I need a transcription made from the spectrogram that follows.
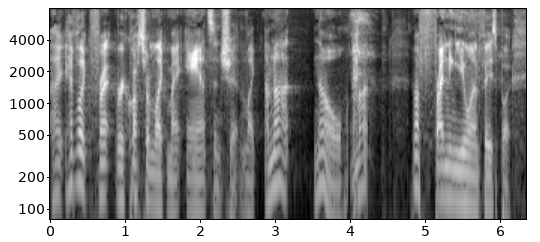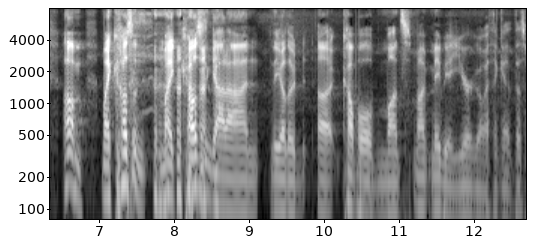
I have like friend requests from like my aunts and shit. I'm like, I'm not no, I'm not I'm not friending you on Facebook. Um my cousin my cousin got on the other uh, couple months, maybe a year ago, I think at this.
